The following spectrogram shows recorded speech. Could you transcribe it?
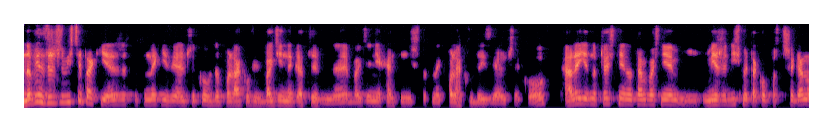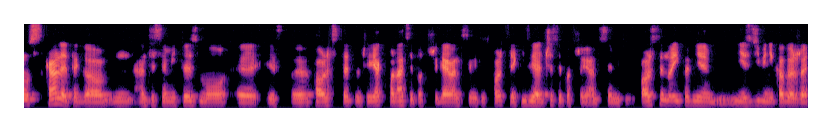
No więc rzeczywiście tak jest, że stosunek Izraelczyków do Polaków jest bardziej negatywny, bardziej niechętny niż stosunek Polaków do Izraelczyków, ale jednocześnie no tam właśnie mierzyliśmy taką postrzeganą skalę tego mm, antysemityzmu y, w Polsce, to znaczy jak Polacy postrzegają antysemityzm w Polsce, jak Izraelczycy postrzegają antysemityzm w Polsce, no i pewnie nie zdziwi nikogo, że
